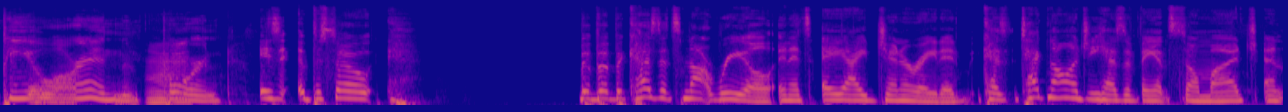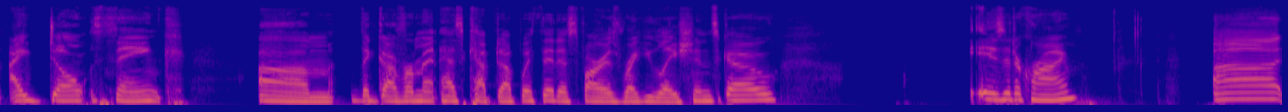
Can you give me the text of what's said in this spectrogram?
P O R N mm-hmm. porn. Is it, so but, but because it's not real and it's AI generated, because technology has advanced so much, and I don't think um, the government has kept up with it as far as regulations go. Is it a crime? Uh,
